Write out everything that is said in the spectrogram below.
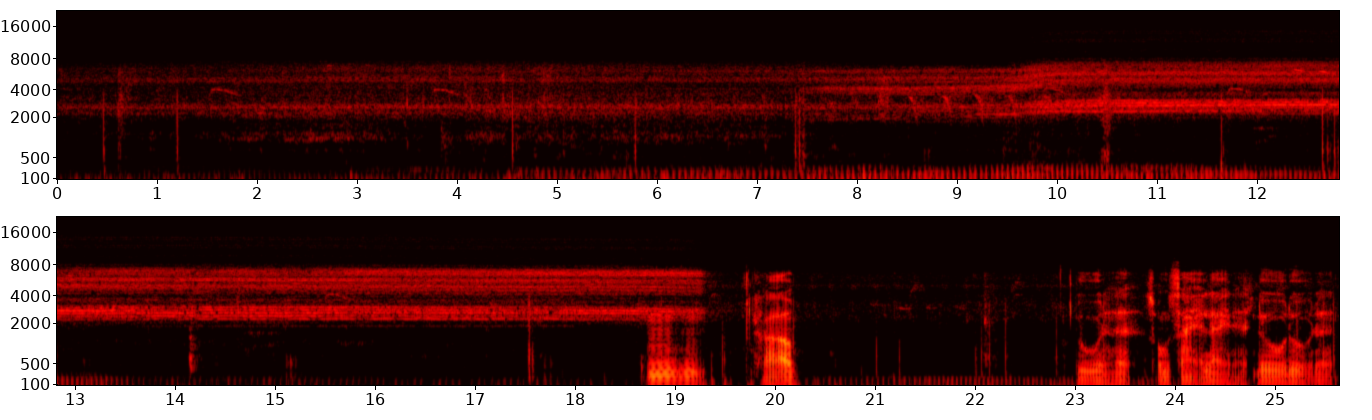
อืมขาวดูนะฮะ สงสัยอะไรนะ ดูดูนะฮะ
